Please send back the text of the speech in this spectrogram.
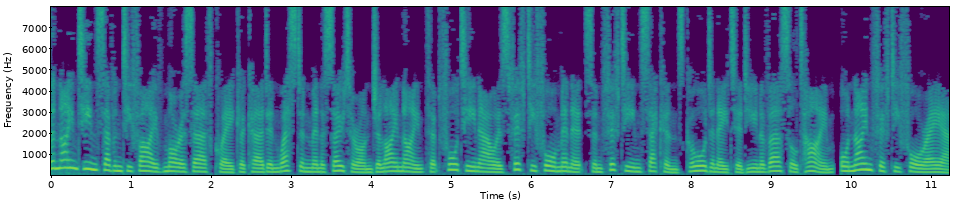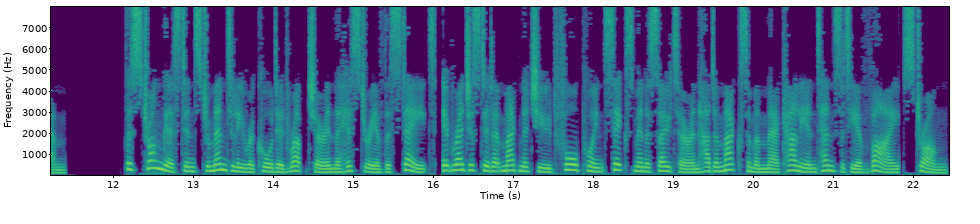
The 1975 Morris earthquake occurred in western Minnesota on July 9 at 14 hours 54 minutes and 15 seconds Coordinated Universal Time, or 9.54 am. The strongest instrumentally recorded rupture in the history of the state, it registered at magnitude 4.6 Minnesota and had a maximum Mercalli intensity of Vi strong.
